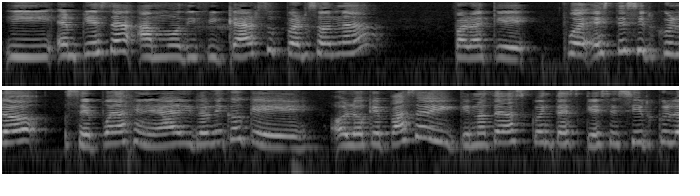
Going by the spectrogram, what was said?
y empieza a modificar su persona para que este círculo se pueda generar y lo único que, o lo que pasa y que no te das cuenta es que ese círculo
